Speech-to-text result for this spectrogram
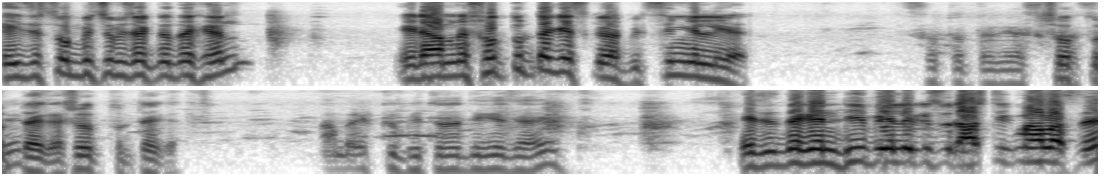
এই যে চব্বিশ চব্বিশ একটা দেখেন এটা আপনার সত্তর টাকা স্কোয়ার ফিট সিঙ্গেল ইয়ার সত্তর টাকা সত্তর টাকা সত্তর টাকা। আমরা একটু ভিতরের দিকে যাই। এই যে দেখেন ডিবিএল এর কিছু রাষ্ট্রিক মাল আছে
